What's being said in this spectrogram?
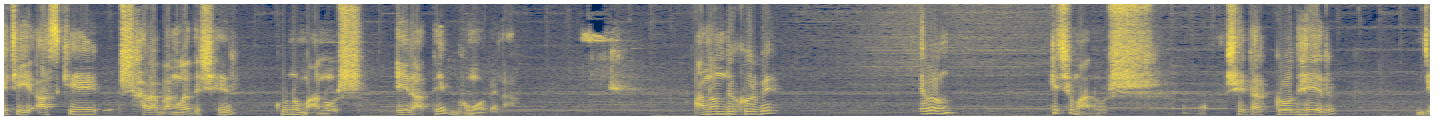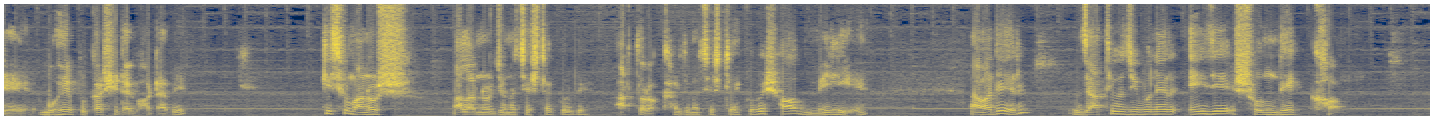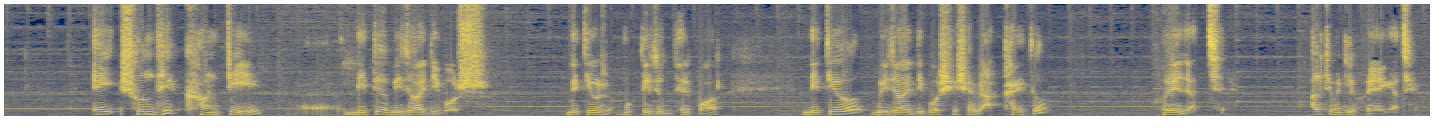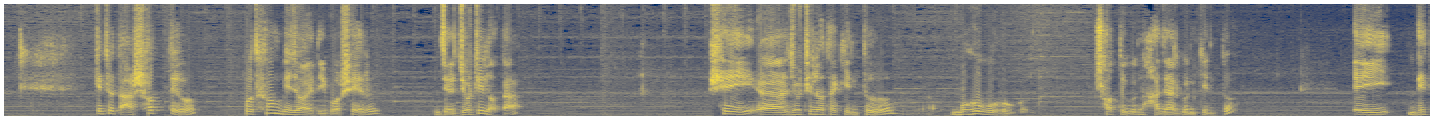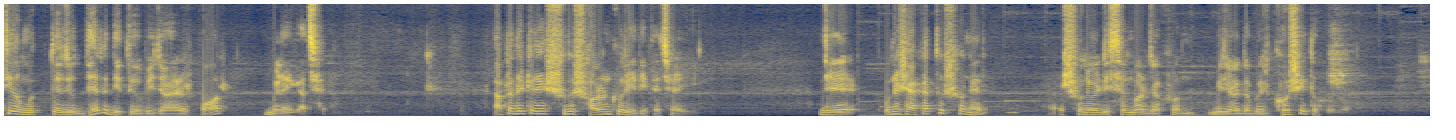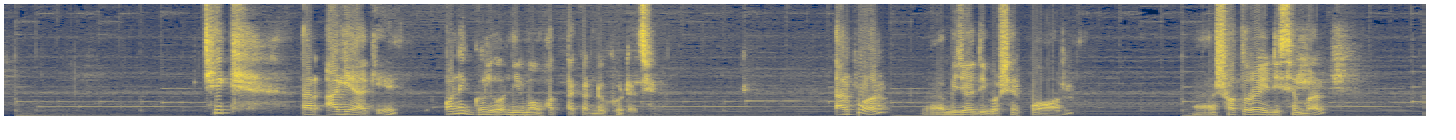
এটি আজকে সারা বাংলাদেশের কোনো মানুষ এই রাতে ঘুমোবে না। আনন্দ করবে এবং কিছু মানুষ, সে তার ক্রোধের যে বহির্প্রকাশ সেটা ঘটাবে। কিছু মানুষ পালানোর জন্য চেষ্টা করবে। আত্মরক্ষার জন্য চেষ্টা করবে। সব মিলিয়ে আমাদের জাতীয় জীবনের এই যে সন্ধিক্ষণ, এই সন্ধিক্ষণটি দ্বিতীয় বিজয় দিবস, দ্বিতীয় মুক্তিযুদ্ধের পর দ্বিতীয় বিজয় দিবস হিসেবে আখ্যায়িত হয়ে যাচ্ছে আলটিমেটলি হয়ে গেছে। কিন্তু তা সত্ত্বেও প্রথম বিজয় দিবসের যে জটিলতা সেই জটিলতা কিন্তু বহু বহু গুণ, শতগুণ, হাজার গুণ কিন্তু এই দ্বিতীয় মুক্তিযুদ্ধের দ্বিতীয় বিজয়ের পর বেড়ে গেছে। আপনাদেরকে শুধু স্মরণ করিয়ে দিতে চাই যে উনিশশো একাত্তর সনের ষোলোই ডিসেম্বর যখন বিজয় দিবস ঘোষিত হলো, ঠিক তার আগে আগে অনেকগুলো নির্মম হত্যাকাণ্ড ঘটেছে। তারপর বিজয় দিবসের পর সতেরোই ডিসেম্বর,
